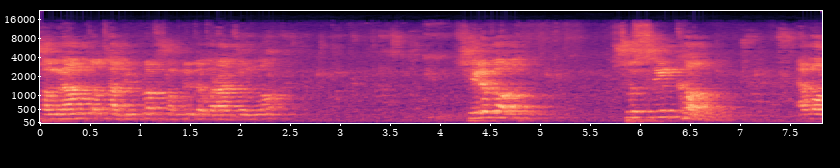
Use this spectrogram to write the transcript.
সংগ্রাম তথা বিপ্লব সমৃদ্ধ করার জন্য সেরকম সুশৃঙ্খল এবং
